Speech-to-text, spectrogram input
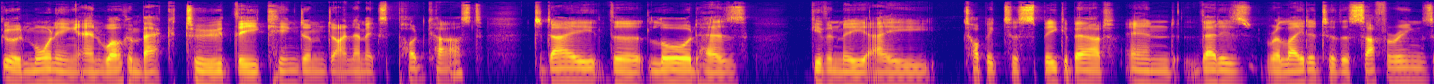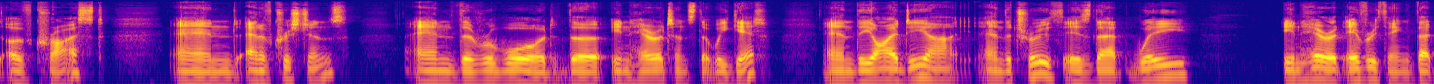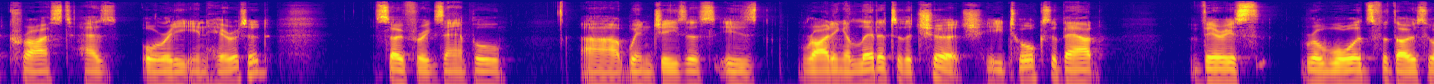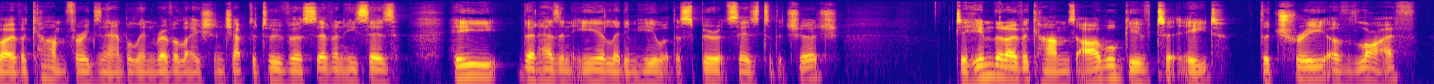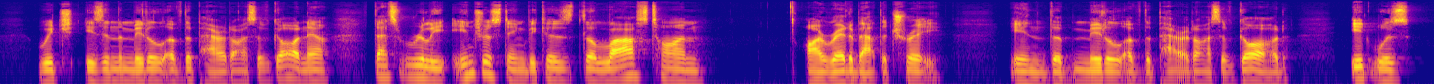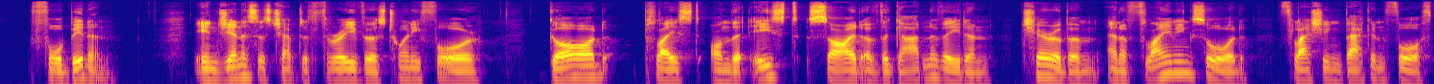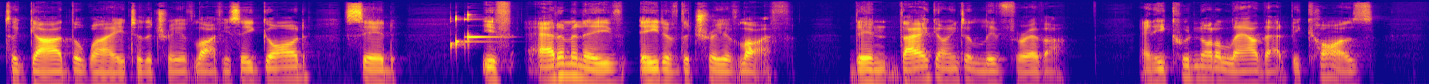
Good morning and welcome back to the Kingdom Dynamics podcast. Today, the Lord has given me a topic to speak about, and that is related to the sufferings of Christ and, and of Christians and the reward, the inheritance that we get. And the idea and the truth is that we inherit everything that Christ has already inherited. So, for example, uh, when Jesus is writing a letter to the church, he talks about various rewards for those who overcome. For example, in Revelation chapter 2, verse 7, he says, He that has an ear, let him hear what the Spirit says to the church. To him that overcomes, I will give to eat the tree of life which is in the middle of the paradise of God. Now, that's really interesting because the last time I read about the tree in the middle of the paradise of God, it was forbidden. In Genesis chapter 3, verse 24, God placed on the east side of the Garden of Eden cherubim and a flaming sword flashing back and forth to guard the way to the tree of life. You see, God said, if Adam and Eve eat of the tree of life, then they are going to live forever. And he could not allow that because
